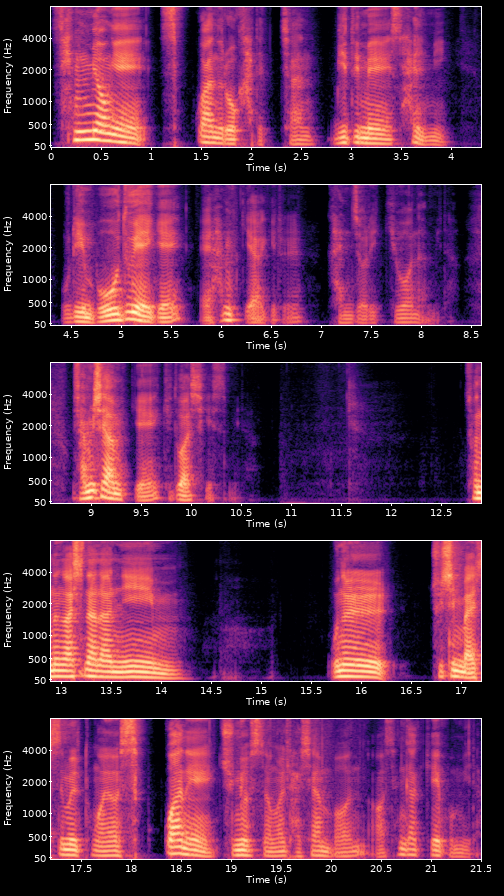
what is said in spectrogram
생명의 습관으로 가득 찬 믿음의 삶이 우리 모두에게 함께하기를 간절히 기원합니다. 잠시 함께 기도하시겠습니다. 전능하신 하나님, 오늘 주신 말씀을 통하여 습관의 중요성을 다시 한번 어, 생각해 봅니다.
